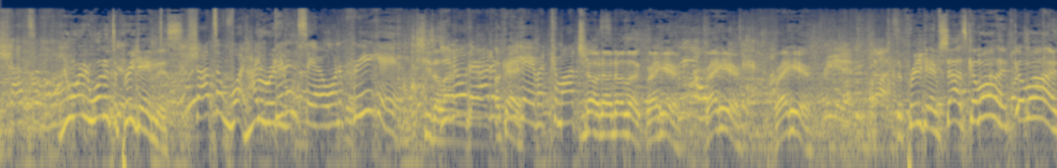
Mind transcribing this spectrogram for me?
Shots of what? You already wanted to pregame this. Shots of what? I already- didn't say I want a pregame. She's a You know they're at Okay. pregame at Camacho. No, no, no, look, right here. Right here. Right here. The pregame shots. Come on. Come on.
